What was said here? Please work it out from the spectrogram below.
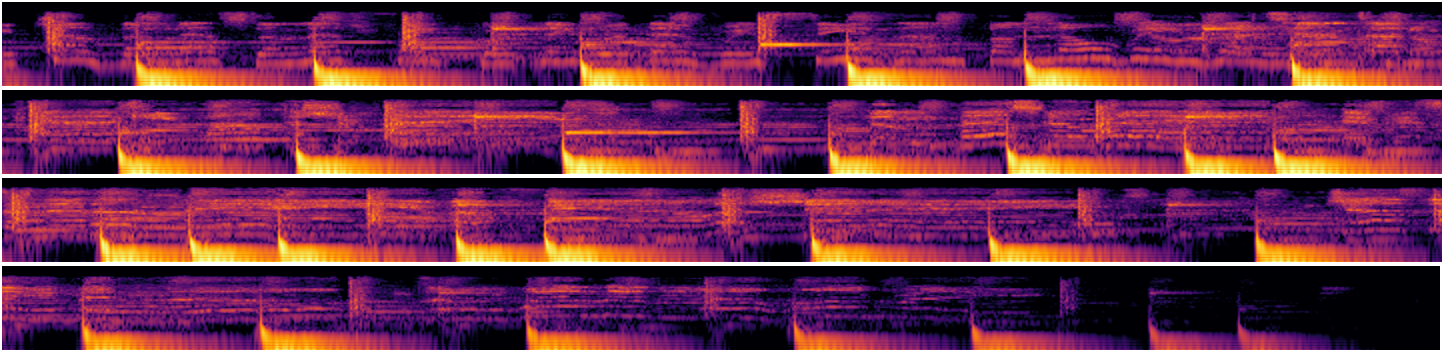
each other less and less.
